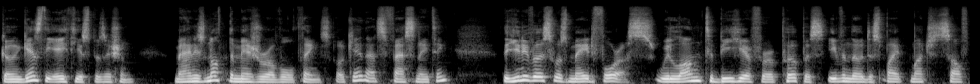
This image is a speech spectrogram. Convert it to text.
going against the atheist position. Man is not the measure of all things. Okay, that's fascinating. The universe was made for us. We long to be here for a purpose, even though despite much self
